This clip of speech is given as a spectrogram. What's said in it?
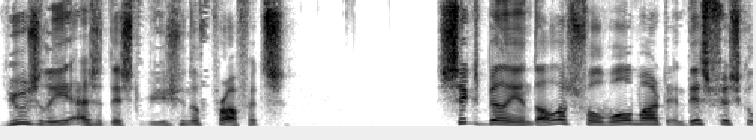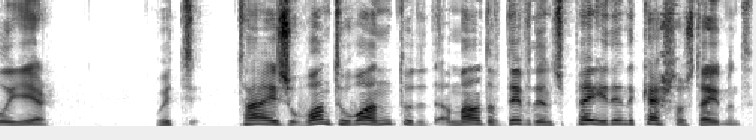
usually as a distribution of profits. $6 billion for Walmart in this fiscal year, which ties one to one to the amount of dividends paid in the cash flow statement.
